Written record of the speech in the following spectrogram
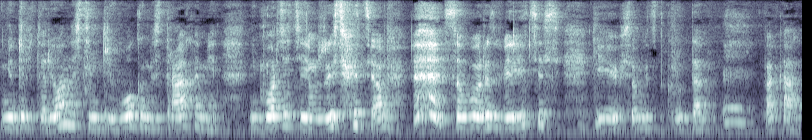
неудовлетворенностями, тревогами, страхами. Не портите им жизнь хотя бы. С собой разберитесь, и все будет круто. Пока.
